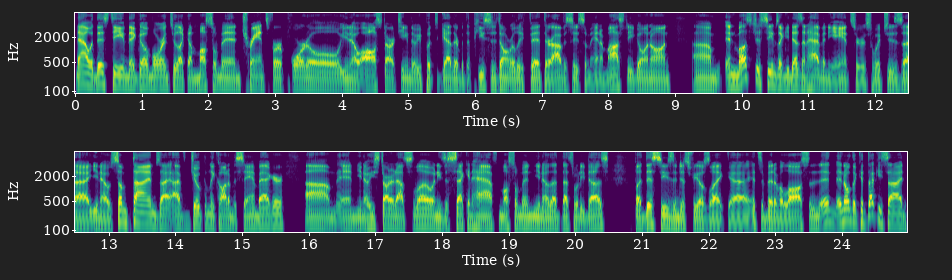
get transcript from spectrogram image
Now with this team, they go more into like a Musselman transfer portal, you know, all star team that we put together, but the pieces don't really fit. There obviously some animosity going on. Um, and Muss just seems like he doesn't have any answers, which is, uh, you know, sometimes I, have jokingly called him a sandbagger. Um, and, you know, he started out slow and he's a second half Musselman. you know, that that's what he does. But this season just feels like uh, it's a bit of a loss. And, and, and on the Kentucky side,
